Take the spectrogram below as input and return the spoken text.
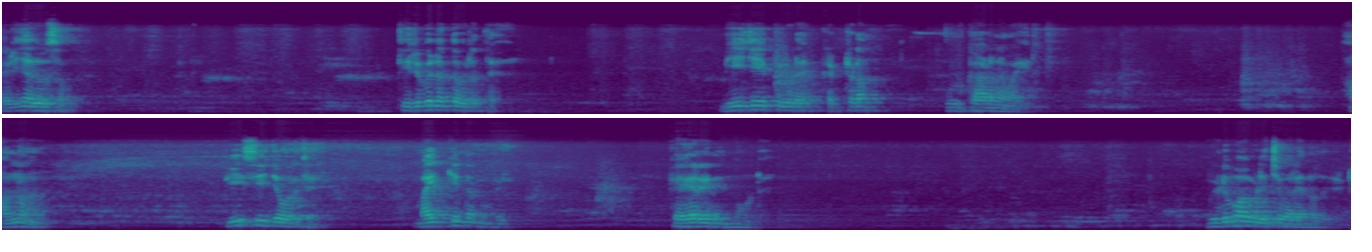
കഴിഞ്ഞ ദിവസം തിരുവനന്തപുരത്ത് ബി ജെ പിയുടെ കെട്ടിടം ഉദ്ഘാടനമായിരുന്നു. അന്ന് പി സി ജോർജ് മൈക്കിന്റെ മുമ്പിൽ കയറി നിന്നുകൊണ്ട് വിടുവ വിളിച്ച് പറയുന്നത് കേട്ടു.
